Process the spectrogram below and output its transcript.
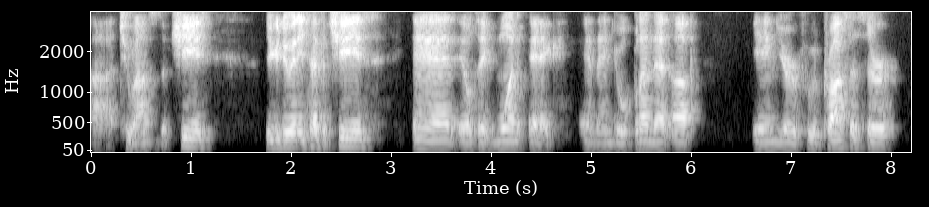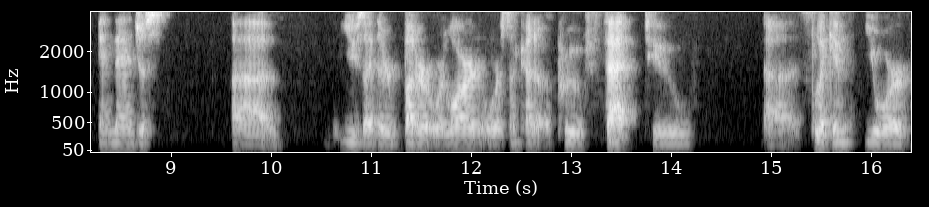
uh, two ounces of cheese. You can do any type of cheese and it'll take one egg and then you'll blend that up in your food processor and then just uh, use either butter or lard or some kind of approved fat to uh, slicken your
